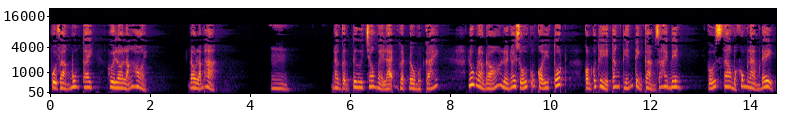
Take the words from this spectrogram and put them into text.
vội vàng buông tay, hơi lo lắng hỏi. Đau lắm hả? Ừ. Đằng cận tư trao mày lại gật đầu một cái. Lúc nào đó lời nói dối cũng có ý tốt, còn có thể tăng tiến tình cảm giữa hai bên. Cớ sao mà không làm đây?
